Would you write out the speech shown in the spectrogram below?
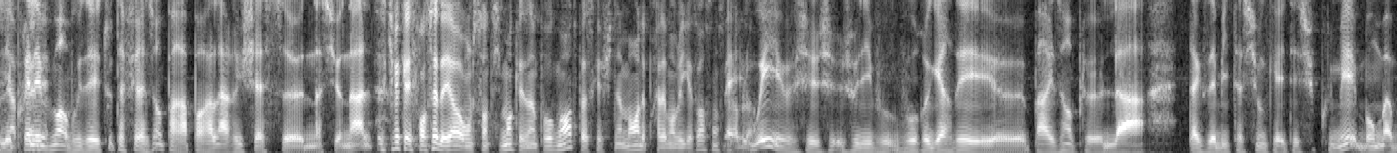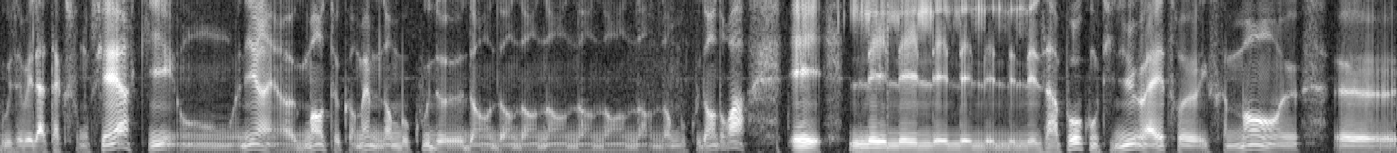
les prélèvements, vous avez tout à fait raison par rapport à la richesse euh, nationale. C'est ce qui fait que les Français d'ailleurs ont le sentiment que les impôts augmentent parce que finalement les prélèvements obligatoires sont ben stables. oui, je, vous dis, vous, regardez par exemple la, taxe d'habitation qui a été supprimée, bon, bah, vous avez la taxe foncière qui, on va dire, augmente quand même dans beaucoup de, dans, dans, dans, dans beaucoup d'endroits. Et les, les, les, les, impôts continuent à être extrêmement euh, euh,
